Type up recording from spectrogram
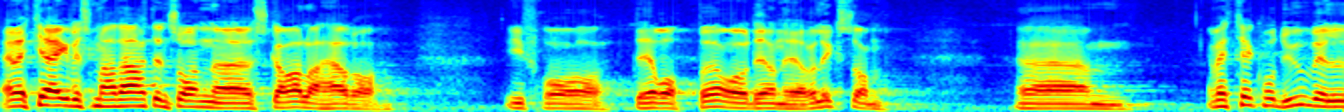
Jeg vet ikke, Hvis vi hadde hatt en sånn eh, skala her, da, fra der oppe og der nede, liksom ehm, Jeg vet ikke hvor du vil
